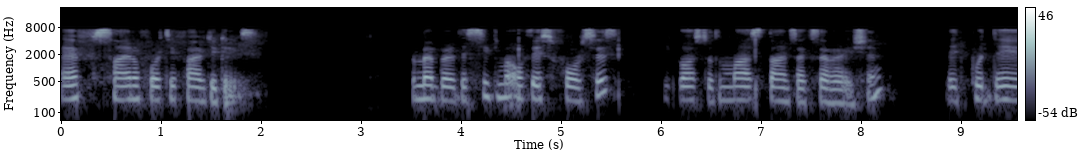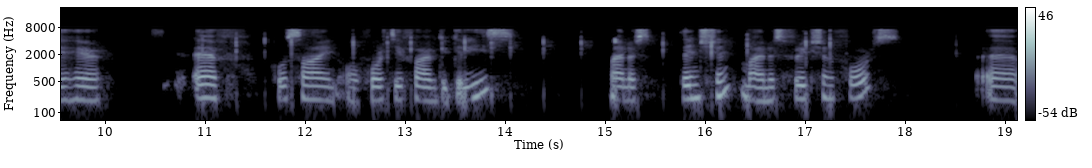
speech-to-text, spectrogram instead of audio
f sine of 45 degrees. Remember the sigma of these forces equals to the mass times acceleration. Let's put there here f cosine of 45 degrees minus tension minus friction force uh,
